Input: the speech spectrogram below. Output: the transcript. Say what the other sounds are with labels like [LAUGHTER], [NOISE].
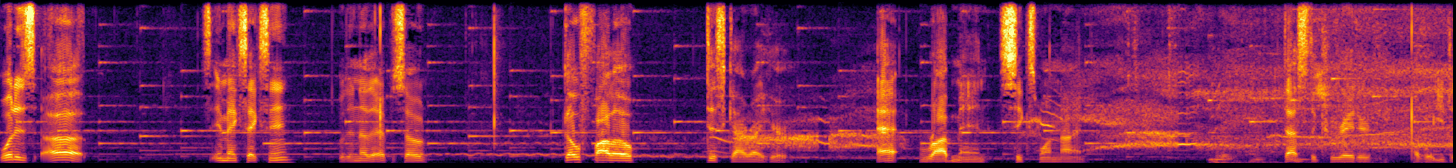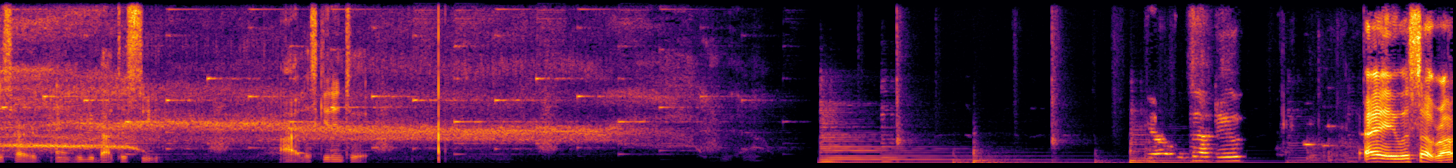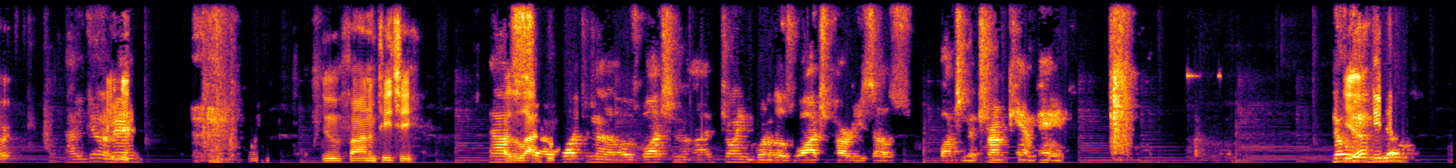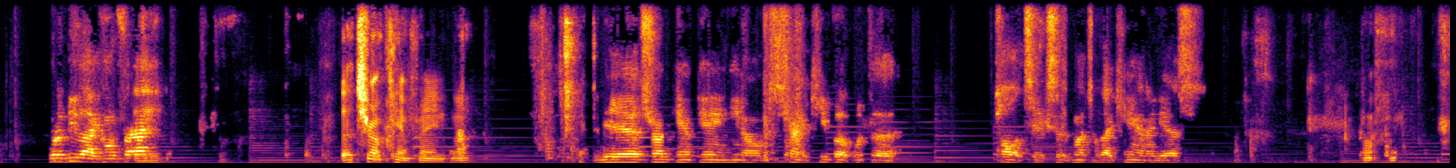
What is up? It's MXXN with another episode. Go follow this guy right here at Robman619. That's the creator of what you just heard and who you're about to see. Alright, let's get into it. Yo, what's up, dude? Hey, what's up, Robert? How you doing, How you man? Doing fine and peachy. I was uh, watching. Uh, I was watching. I joined one of those watch parties. I was watching the Trump campaign. No Yeah. big deal. What'd it be like, home Friday? The Trump campaign, huh? Yeah, Trump campaign. You know, I'm just trying to keep up with the politics as much as I can. I guess.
